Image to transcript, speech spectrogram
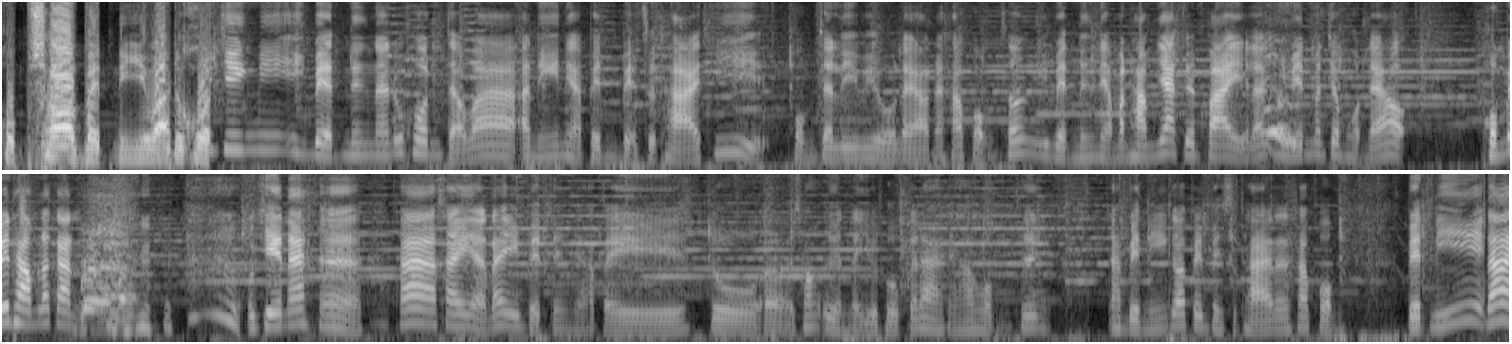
ผมชอบเบ็ดนี้ว่ะทุกคน จริงๆมีอีกเบ็ดหนึ่งนะทุกคนแต่ว่าอันนี้เนี่ยเป็นเบ็ดสุดท้ายที่ผมจะรีวิวแล้วนะครับผมซึ่งอีเบ็ดหนึ่งเนี่ยมันทำยากเกินไปแล้วอีเวนต์มันจะหมดแล้ว ผมไม่ทำแล้วกัน โอเคนะเออถ้าใครอยากได้อีเบ็ดหนึ่งเนี่ยไปดูเอ่อช่องอื่นใน YouTube ก็ได้นะครับผมซึ่งอะเบ็ดนี้ก็เป็นเบ็ดสุดท้ายแล้วนะครับผมเบ็ดนี้ได้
